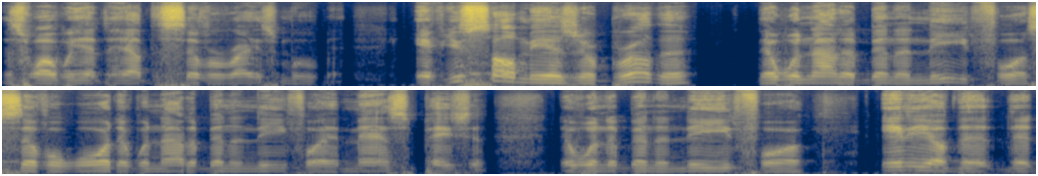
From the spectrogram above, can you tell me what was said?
That's why we had to have the civil rights movement. If you saw me as your brother, there would not have been a need for a civil war. There would not have been a need for emancipation. There wouldn't have been a need for any of the, the,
